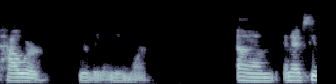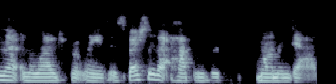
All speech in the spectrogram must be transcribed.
power really anymore um, and I've seen that in a lot of different ways, especially that happens with mom and dad,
